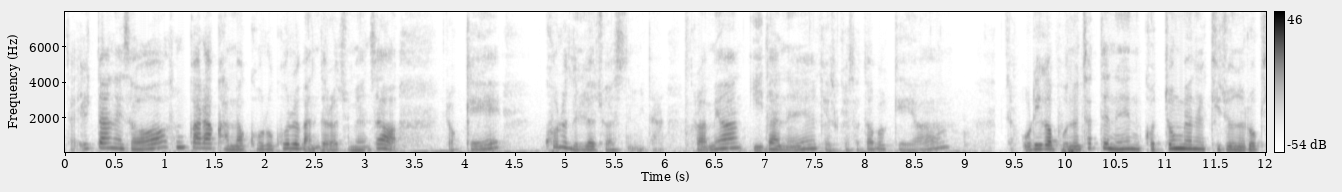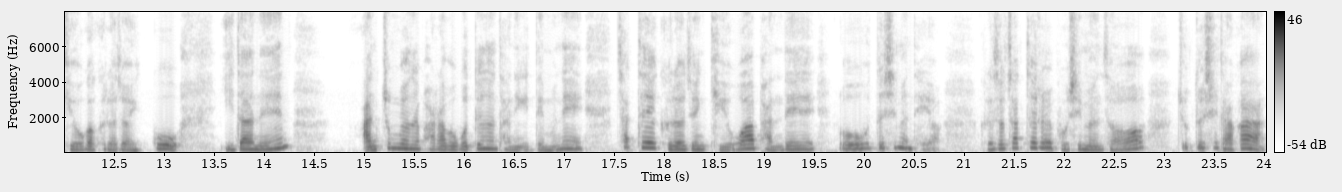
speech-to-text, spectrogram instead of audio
자, 1단에서 손가락 가마코로 코를 만들어주면서 이렇게 코를 늘려주었습니다. 그러면 2단을 계속해서 떠볼게요. 자, 우리가 보는 차트는 겉쪽 면을 기준으로 기호가 그려져 있고 2단은 안쪽 면을 바라보고 뜨는 단이기 때문에 차트에 그려진 기호와 반대로 뜨시면 돼요. 그래서 차트를 보시면서 쭉 뜨시다가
